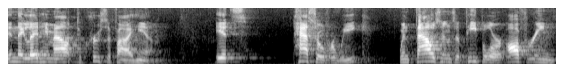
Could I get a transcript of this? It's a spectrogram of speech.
then they led him out to crucify him. It's Passover week when thousands of people are offering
